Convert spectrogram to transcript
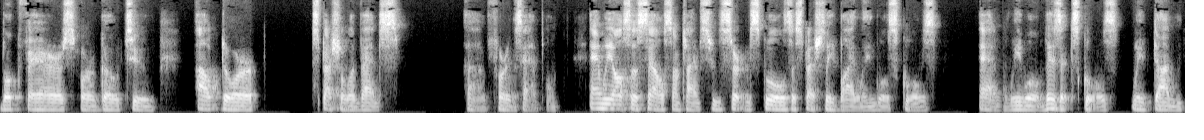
book fairs or go to outdoor special events, uh, for example. And we also sell sometimes through certain schools, especially bilingual schools. And we will visit schools. We've done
